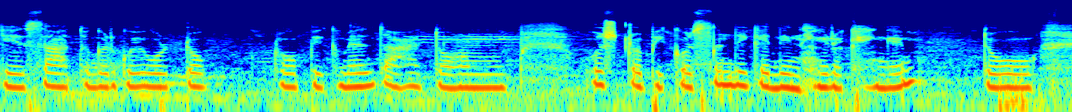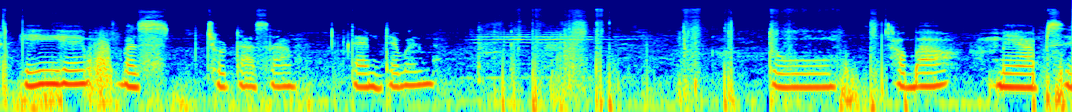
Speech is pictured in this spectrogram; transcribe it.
के साथ अगर कोई और टॉपिक मिलता है तो हम उस टॉपिक को संडे के दिन ही रखेंगे। तो यही है, बस छोटा सा टाइम टेबल तो अब आ मैं आपसे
